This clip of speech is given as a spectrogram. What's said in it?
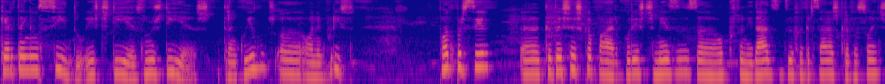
quer tenham sido estes dias uns dias tranquilos uh, ou nem por isso. Pode parecer que deixei escapar por estes meses a oportunidade de regressar às gravações,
